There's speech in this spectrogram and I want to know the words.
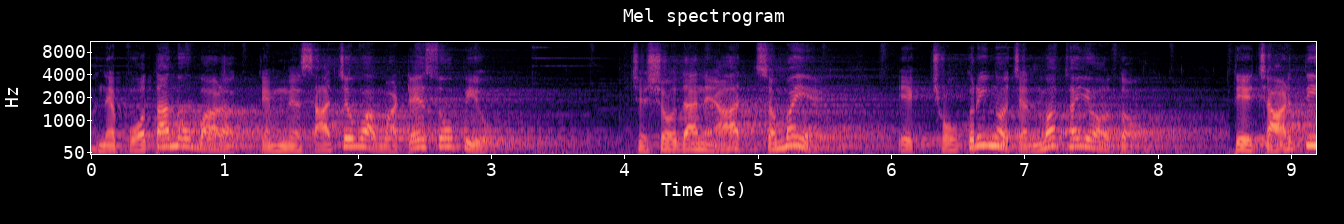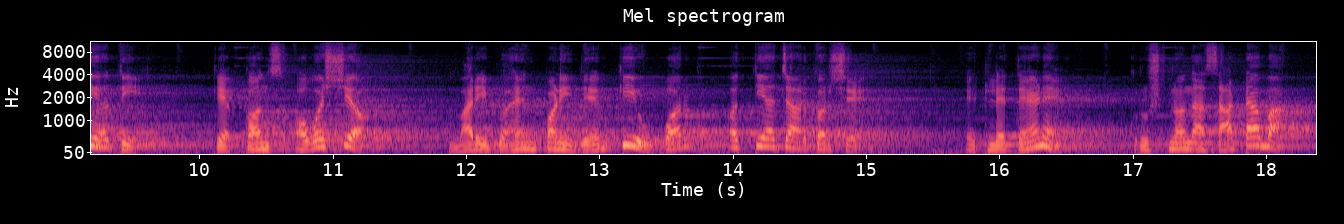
અને પોતાનું બાળક તેમને સાચવવા માટે સોંપ્યું. જશોદાને આ જ સમયે એક છોકરીનો જન્મ થયો હતો. તે જાણતી હતી કે કંસ અવશ્ય મારી બહેનપણી દેવકી ઉપર અત્યાચાર કરશે. એટલે તેણે કૃષ્ણના સાટામાં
